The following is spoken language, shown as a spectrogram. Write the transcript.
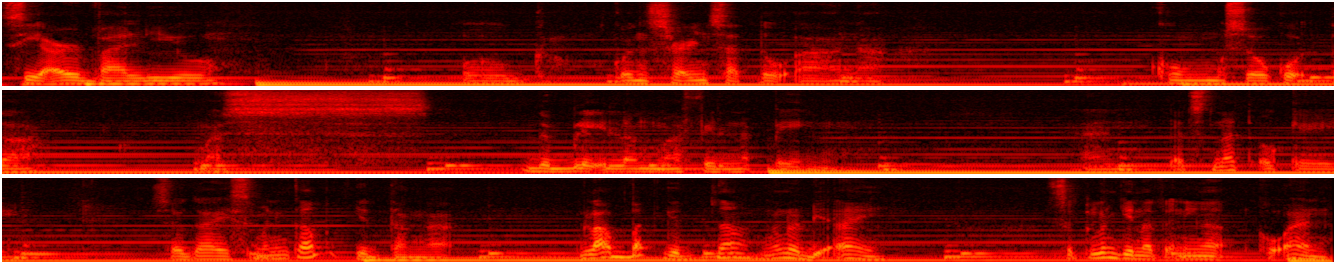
see our value og concern sa tuwa na kung musuko ta mas doble lang ma-feel na pain. And that's not okay so guys maningkamot gid ta nga. Labat gid na ngano di ay. So kung ginato ni nga kuan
